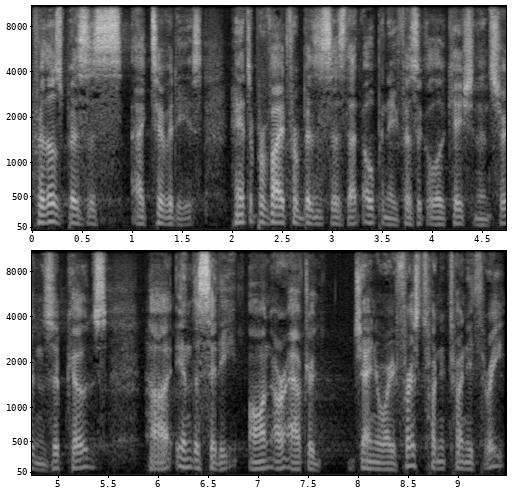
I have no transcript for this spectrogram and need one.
for those business activities, and to provide for businesses that open a physical location in certain zip codes uh, in the city on or after January 1st, 2023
